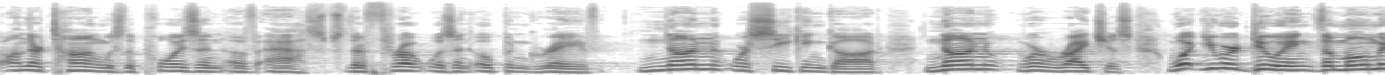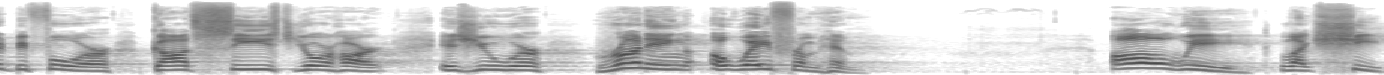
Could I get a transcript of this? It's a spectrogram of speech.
on their tongue was the poison of asps, their throat was an open grave. None were seeking God, none were righteous. What you were doing the moment before God seized your heart is you were running away from Him. All we, like sheep,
